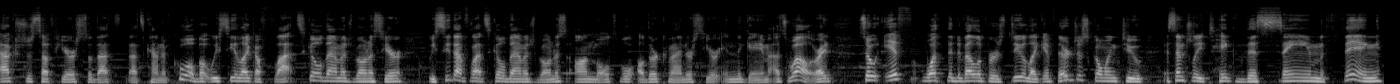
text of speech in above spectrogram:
extra stuff here so that's that's kind of cool. But we see like a flat skill damage bonus here. We see that flat skill damage bonus on multiple other commanders here in the game as well right? So if what the developers do like if they're just going to essentially take this same thing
